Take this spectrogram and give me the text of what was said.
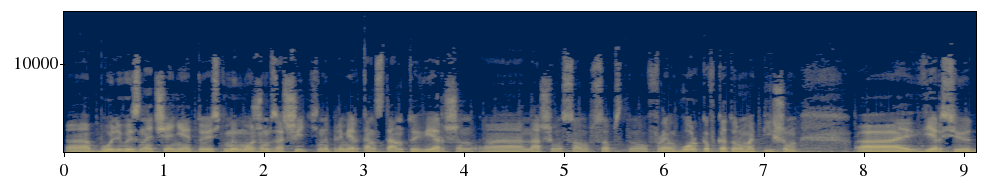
булевые значения, то есть мы можем зашить, например, константу version э, нашего собственного фреймворка, в котором опишем э, версию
